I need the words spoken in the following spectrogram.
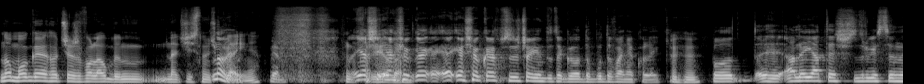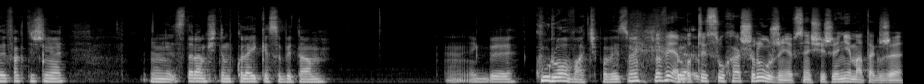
no mogę, chociaż wolałbym nacisnąć No play, wiem, nie? wiem. No, ja, się, ja, się, ja, ja się akurat przyzwyczaiłem do tego, do budowania kolejki. Mhm. Bo, y, ale ja też z drugiej strony faktycznie y, staram się tę kolejkę sobie tam y, jakby kurować, powiedzmy. No wiem, bo ty słuchasz różnie, w sensie, że nie ma tak, że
